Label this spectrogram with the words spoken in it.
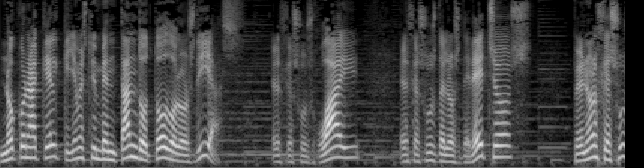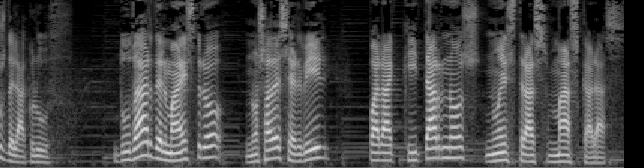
no con aquel que yo me estoy inventando todos los días el Jesús guay, el Jesús de los derechos, pero no el Jesús de la cruz. Dudar del Maestro nos ha de servir para quitarnos nuestras máscaras.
